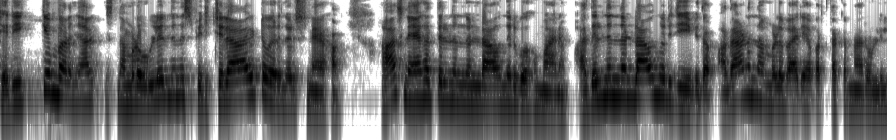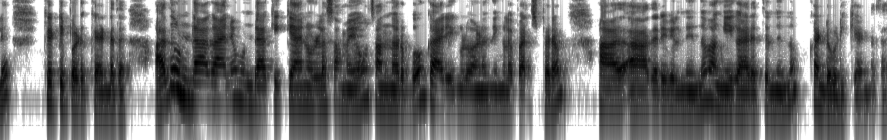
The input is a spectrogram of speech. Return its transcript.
ശരിക്കും പറഞ്ഞാൽ നമ്മുടെ ഉള്ളിൽ നിന്ന് സ്പിരിച്വലായിട്ട് വരുന്നൊരു സ്നേഹം. ആ സ്നേഹത്തിൽ നിന്നുണ്ടാവുന്ന ഒരു ബഹുമാനം അതിൽ നിന്നുണ്ടാവുന്ന ഒരു ജീവിതം. അതാണ് നമ്മൾ ഭാര്യ ഭർത്താക്കന്മാരുള്ളിൽ കെട്ടിപ്പടുക്കേണ്ടത്. അത് ഉണ്ടാകാനും ഉണ്ടാക്കിക്കാനുള്ള സമയവും സന്ദർഭവും കാര്യങ്ങളുമാണ് നിങ്ങൾ പരസ്പരം ആദരവിൽ നിന്നും അംഗീകാരത്തിൽ നിന്നും കണ്ടുപിടിക്കേണ്ടത്.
